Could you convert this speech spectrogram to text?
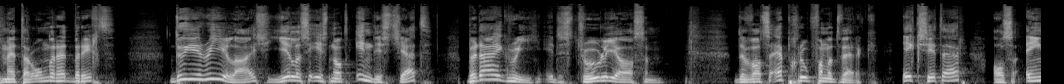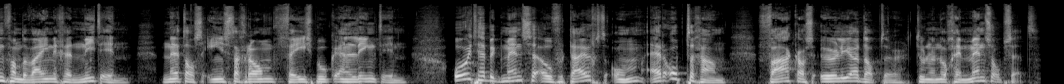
Met daaronder het bericht. Do you realize Jillis is not in this chat? But I agree, it is truly awesome. De WhatsApp-groep van het werk. Ik zit er als een van de weinigen niet in. Net als Instagram, Facebook en LinkedIn. Ooit heb ik mensen overtuigd om erop te gaan. Vaak als early adopter, toen er nog geen mens opzet.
